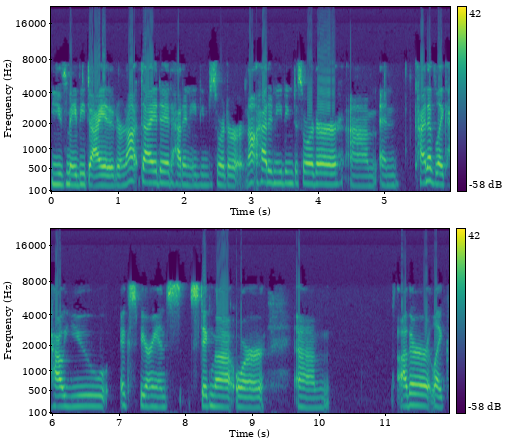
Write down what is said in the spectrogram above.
you've maybe dieted or not dieted, had an eating disorder or not had an eating disorder, um, and kind of like how you experience stigma or um, other like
